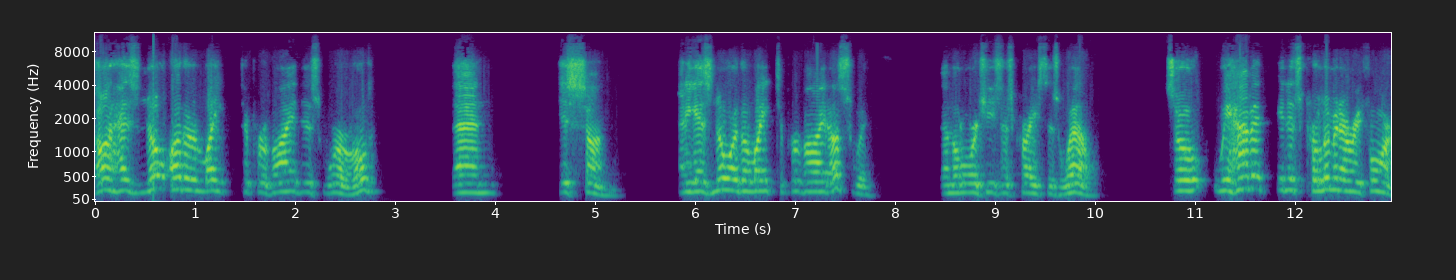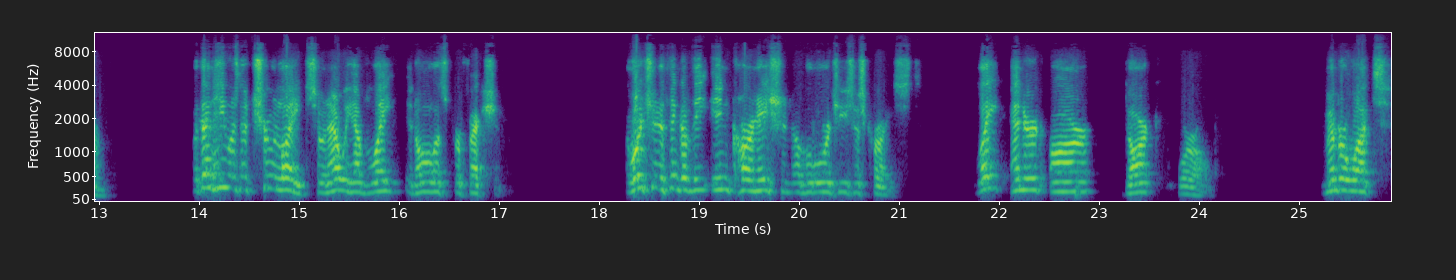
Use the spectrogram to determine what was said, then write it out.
God has no other light to provide this world than his Son. And he has no other light to provide us with than the Lord Jesus Christ as well. So we have it in its preliminary form. But then he was the true light. So now we have light in all its perfection. I want you to think of the incarnation of the Lord Jesus Christ. Light entered our dark world. Remember what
